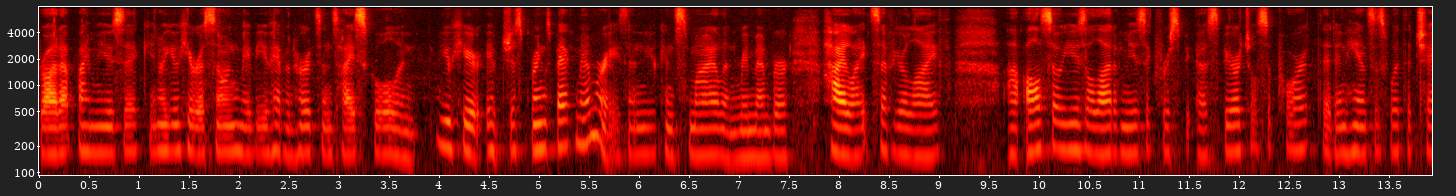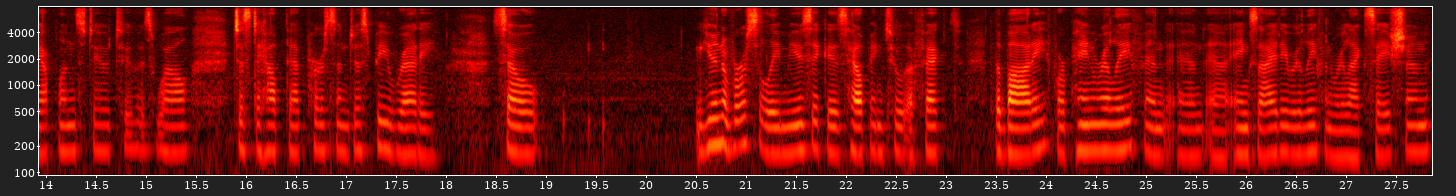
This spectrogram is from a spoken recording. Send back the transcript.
brought up by music. You know, you hear a song maybe you haven't heard since high school and you hear it just brings back memories and you can smile and remember highlights of your life. Uh, also use a lot of music for sp uh, spiritual support that enhances what the chaplains do too as well, just to help that person just be ready. So universally music is helping to affect the body for pain relief and, and uh, anxiety relief and relaxation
